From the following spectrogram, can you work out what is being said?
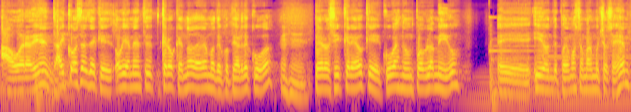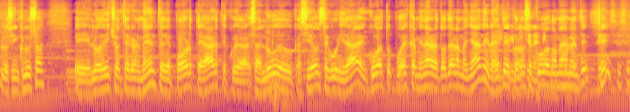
Ahora bien, hay cosas de que obviamente creo que no debemos de copiar de Cuba, pero sí creo que Cuba es un pueblo amigo eh, y donde podemos tomar muchos ejemplos. Incluso, eh, lo he dicho anteriormente, deporte, arte, salud, educación, seguridad. En Cuba tú puedes caminar a las 2 de la mañana y la gente que conoce Cuba no me deja mentir. Sí, sí, sí.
